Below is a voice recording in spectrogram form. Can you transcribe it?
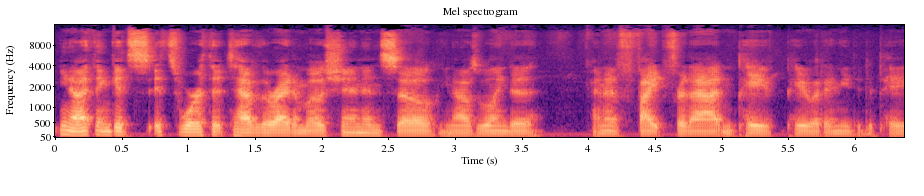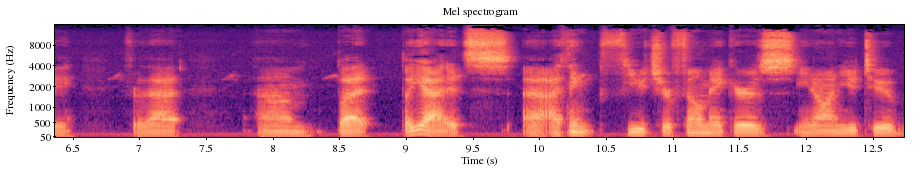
you know I think it's it's worth it to have the right emotion, and so you know I was willing to kind of fight for that and pay pay what I needed to pay for that. Um, but but yeah, it's uh, I think future filmmakers you know on YouTube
